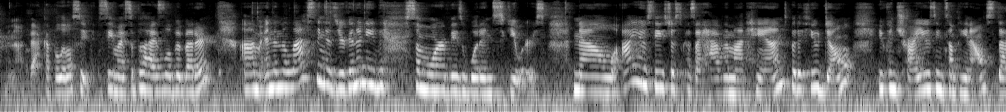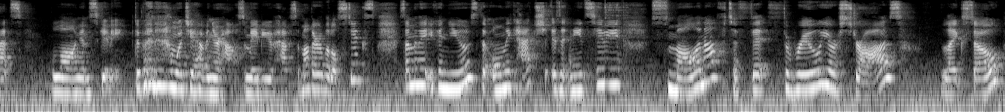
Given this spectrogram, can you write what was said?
I'm gonna back up a little so you can see my supplies a little bit better. Um, and then the last thing is you're gonna need some more of these wooden skewers. Now, I use these just because I have them on hand, but if you don't, you can try using something else that's long and skinny, depending on what you have in your house. Maybe you have some other little sticks, something that you can use. The only catch is it needs to be small enough to fit through your straws like so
